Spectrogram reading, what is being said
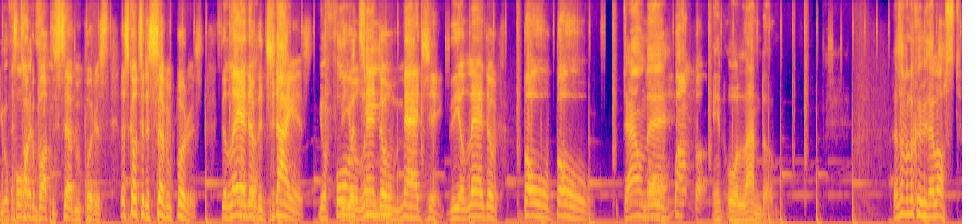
Your Let's former, talk about the seven footers. Let's go to the seven footers. The land Talk of the Giants. your former The Orlando team Magic. The Orlando Bol Bol. down there Bamba. in Orlando. Let's have a look at who they lost.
